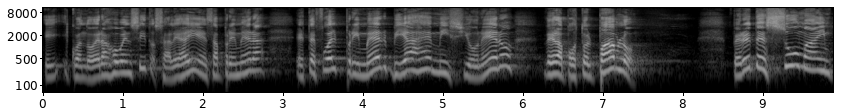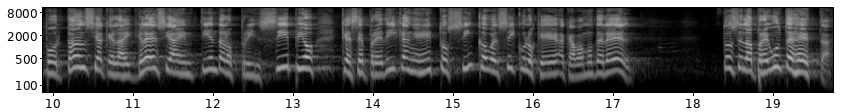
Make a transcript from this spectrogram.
Y, cuando era jovencito, sale ahí esa primera, este fue el primer viaje misionero del apóstol Pablo. Pero es de suma importancia que la iglesia entienda los principios que se predican en estos cinco versículos que acabamos de leer. Entonces la pregunta es esta.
